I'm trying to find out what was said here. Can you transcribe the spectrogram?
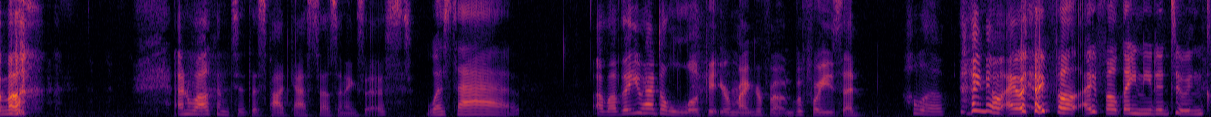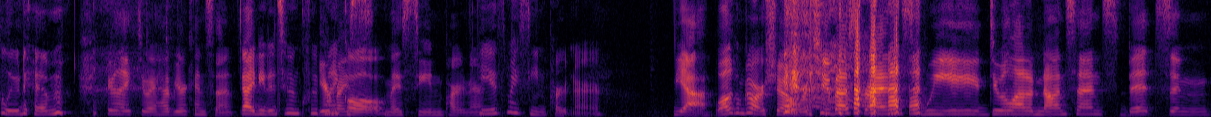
Emma. and welcome to This Podcast Doesn't Exist. What's up? I love that you had to look at your microphone before you said hello. I know. I, I felt I felt I needed to include him. You're like, do I have your consent? I needed to include You're Michael. my, my scene partner. he is my scene partner. Yeah, welcome to our show. We're two best friends. We do a lot of nonsense bits and,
